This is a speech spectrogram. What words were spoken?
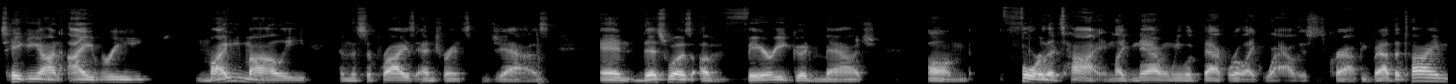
taking on Ivory, Mighty Molly, and the surprise entrance Jazz. And this was a very good match um for the time. Like now when we look back we're like wow, this is crappy. But at the time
